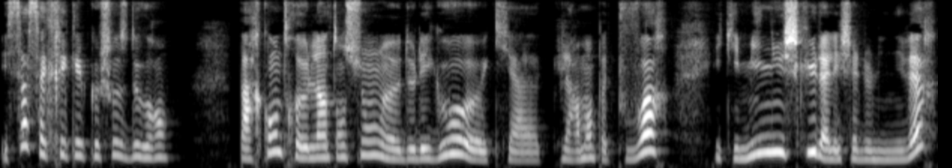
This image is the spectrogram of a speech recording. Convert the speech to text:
Et ça, ça crée quelque chose de grand. Par contre, l'intention euh, de l'ego, euh, qui a clairement pas de pouvoir et qui est minuscule à l'échelle de l'univers,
